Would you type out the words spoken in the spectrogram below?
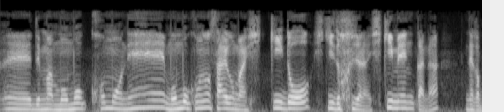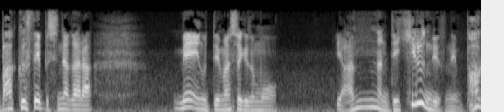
えー、で、まあ、桃子もね、桃子の最後、まあ、引き胴引き胴じゃない、引き面かな？なんかバックステップしながら、面打ってましたけども、いや、あんなんできるんですね。バ、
